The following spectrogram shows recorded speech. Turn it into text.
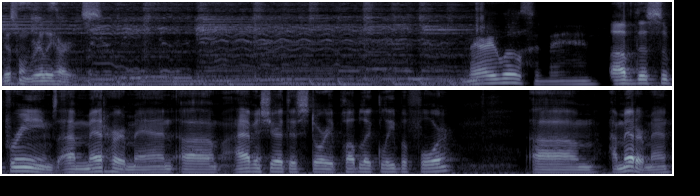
This one really hurts. Mary Wilson, man. Of the Supremes, I met her, man. Um, I haven't shared this story publicly before. Um, I met her, man.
